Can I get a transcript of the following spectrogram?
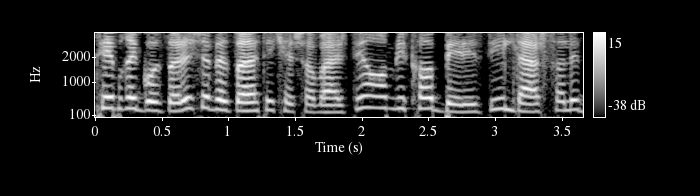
طبق گزارش وزارت کشاورزی آمریکا برزیل در سال 2016-2017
